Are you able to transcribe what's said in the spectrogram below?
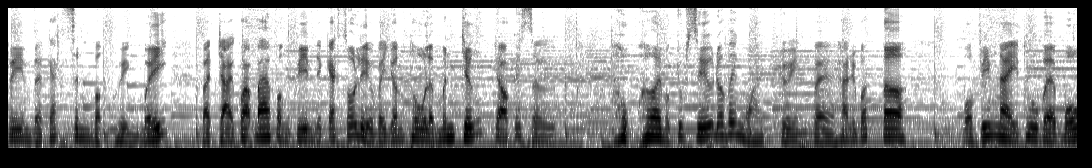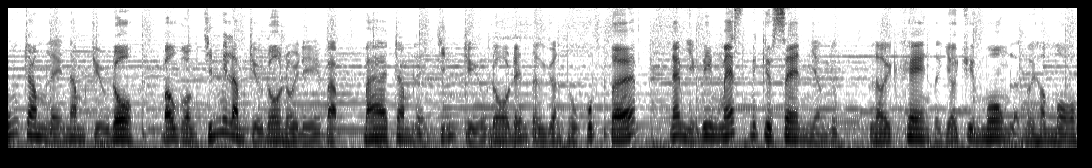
phim về các sinh vật huyền bí và trải qua 3 phần phim thì các số liệu về doanh thu là minh chứng cho cái sự hụt hơi một chút xíu đối với ngoại truyện về Harry Potter. Bộ phim này thu về 405 triệu đô, bao gồm 95 triệu đô nội địa và 309 triệu đô đến từ doanh thu quốc tế. Nam diễn viên Mads Mikkelsen nhận được lời khen từ giới chuyên môn lẫn người hâm mộ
